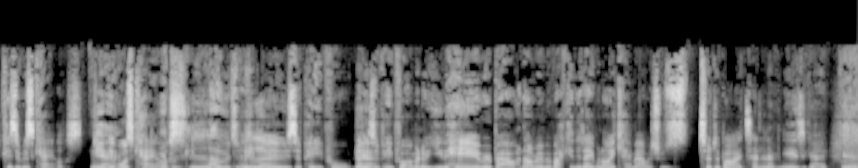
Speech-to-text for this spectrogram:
because it was chaos. Yeah. it was chaos. It was loads of people. loads of people, loads Yeah. of people. I mean, you hear about, and I remember back in the day when I came out, which was to Dubai 10, 11 years ago, Yeah.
